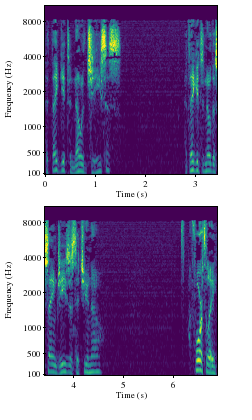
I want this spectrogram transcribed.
That they get to know Jesus? That they get to know the same Jesus that you know? Fourthly,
